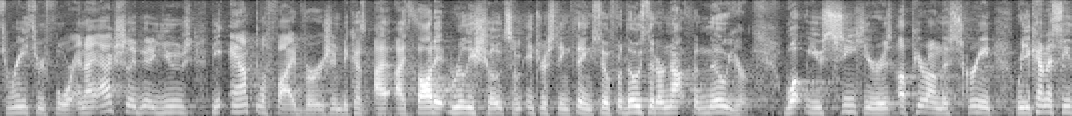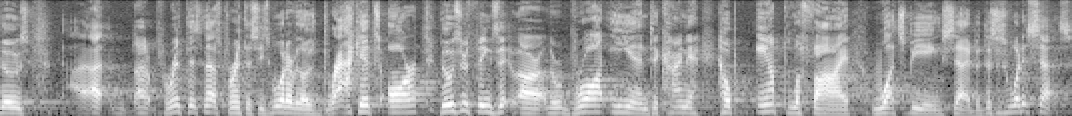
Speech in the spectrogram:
3 through 4. And I actually am going to use the amplified version because I, I thought it really showed some interesting things. So, for those that are not familiar, what you see here is up here on the screen where you kind of see those uh, uh, parentheses, that's parentheses, whatever those brackets are, those are things that are that were brought in to kind of help amplify what's being said. But this is what it says.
